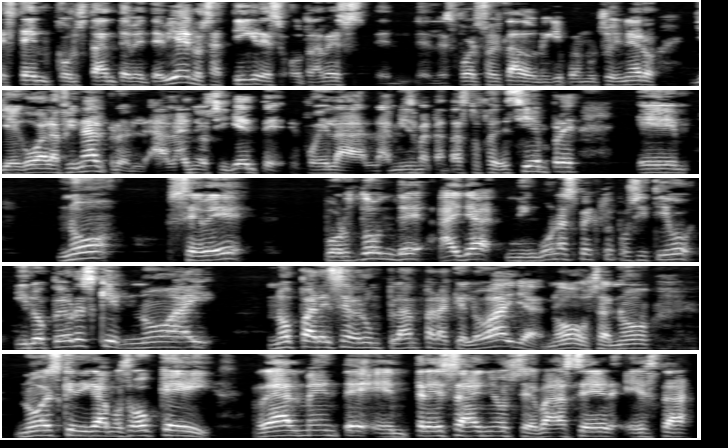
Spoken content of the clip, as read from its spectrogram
estén constantemente bien, o sea, Tigres, otra vez, el, esfuerzo aislado un equipo de mucho dinero, llegó a la final, pero al año siguiente fue la, misma catástrofe de siempre. Eh, no se ve por donde haya ningún aspecto positivo y lo peor es que no hay, no parece haber un plan para que lo haya, ¿no? O sea, no, no es que digamos, ok, realmente en tres años se va a hacer esta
